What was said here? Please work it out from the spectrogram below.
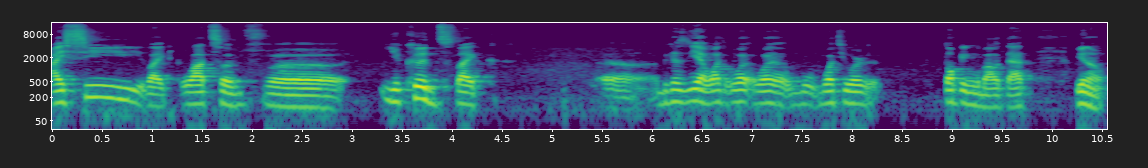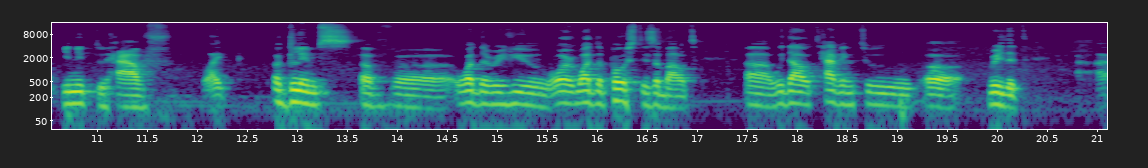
i see like lots of uh you could like uh, because yeah what what what what you were talking about that you know you need to have like a glimpse of uh, what the review or what the post is about uh, without having to uh, read it I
